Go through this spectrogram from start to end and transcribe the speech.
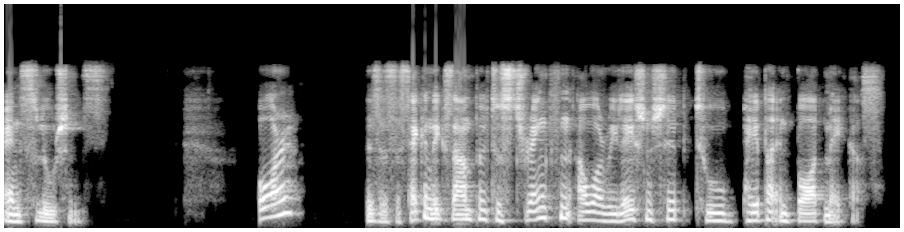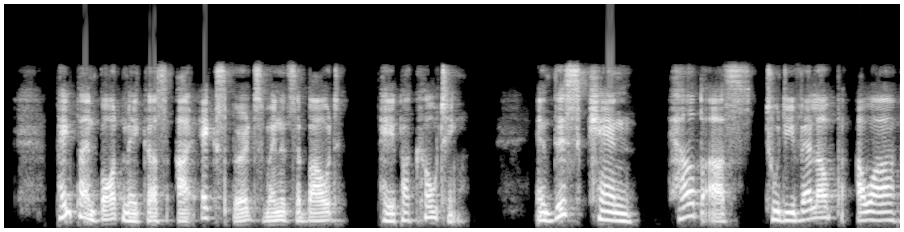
and solutions. Or this is a second example to strengthen our relationship to paper and board makers. Paper and board makers are experts when it's about paper coating. And this can help us to develop our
